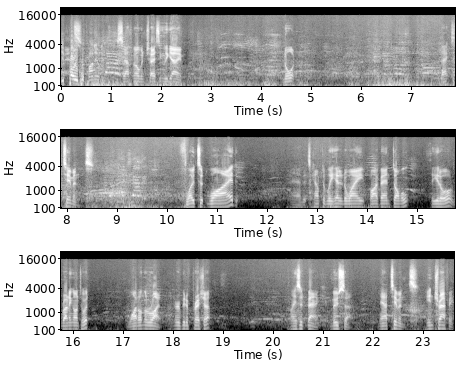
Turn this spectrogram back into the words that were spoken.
you'd probably put money on him. South Melbourne chasing the game. Norton. Back to Timmins. Floats it wide. And it's comfortably headed away by Van Dommel. Theodore running onto it. Wide on the right. Under a bit of pressure. Plays it back. Musa. Now Timmins. In traffic.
